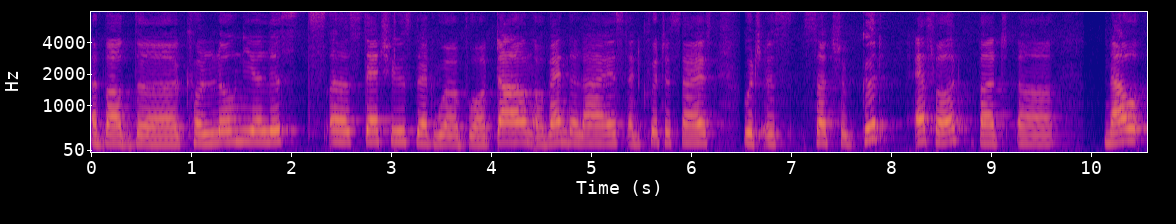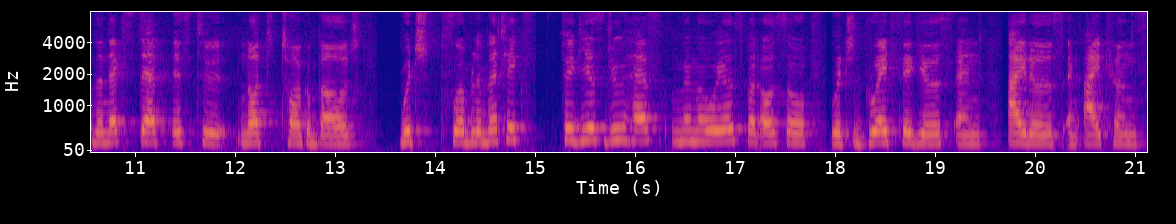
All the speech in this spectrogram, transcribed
about the colonialist uh, statues that were brought down or vandalized and criticized, which is such a good effort. But uh, now the next step is to not talk about which problematic figures do have memorials, but also which great figures and idols and icons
